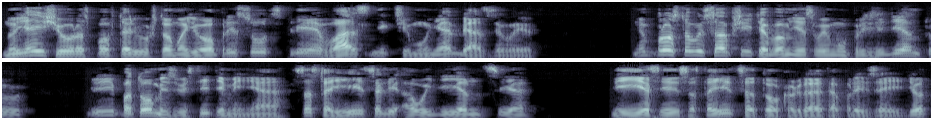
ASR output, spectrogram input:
Но я еще раз повторю, что мое присутствие вас ни к чему не обязывает. Ну, просто вы сообщите обо мне своему президенту и потом известите меня, состоится ли аудиенция и если состоится, то когда это произойдет?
